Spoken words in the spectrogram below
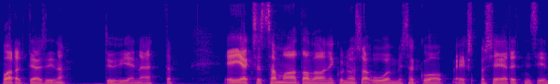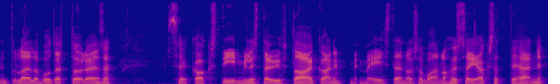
partia siinä tyhjänä, että ei jaksa samalla tavalla niin kuin noissa uudemmissa, kun on niin siinä tulee levutettu yleensä se kaksi tiimillistä yhtä aikaa, niin me ei sitä noissa vanhoissa jaksa tehdä, niin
